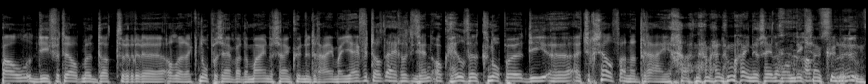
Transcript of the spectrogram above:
Paul die vertelt me dat er uh, allerlei knoppen zijn waar de miners aan kunnen draaien. Maar jij vertelt eigenlijk, er zijn ook heel veel knoppen die uh, uit zichzelf aan het draaien gaan. Waar de miners helemaal niks aan kunnen doen.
